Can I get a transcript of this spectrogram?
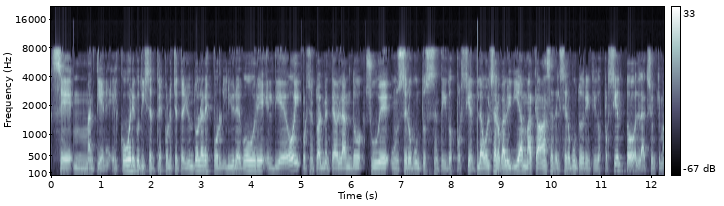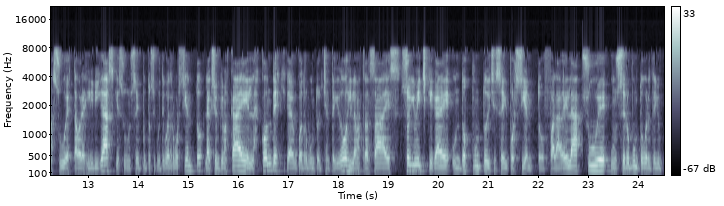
se mantiene. El cobre cotiza en 3,81 dólares por libra de cobre el día de hoy, porcentualmente hablando sube un 0.62%. La bolsa local hoy día marca avances del 0.32%, la acción que más sube hasta ahora es Libigas, que es un 6.54%, la acción que más cae es Las Condes, que cae un 4.82% y la más transada es Sogimich, que cae un 2.16%. Falabella sube un 0.41%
